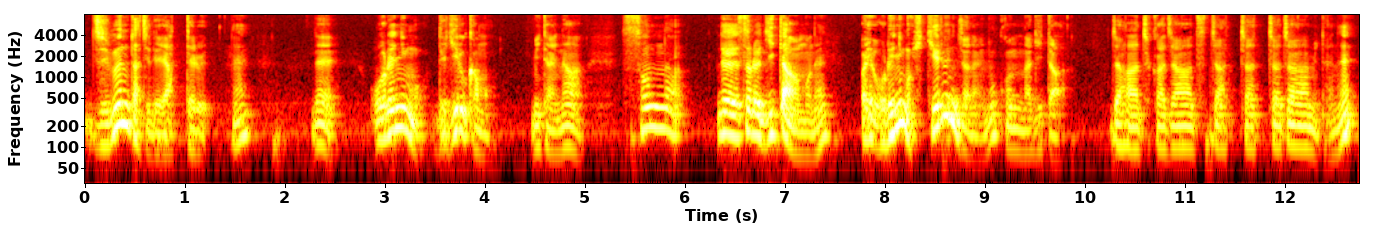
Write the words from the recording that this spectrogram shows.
自分たちでやってる。ね。で俺にもできるかもみたいなそんなでそれギターもねえ俺にも弾けるんじゃないの？こんなギター。じゃあチャカジャーツチャチャチャチャみたいなね。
